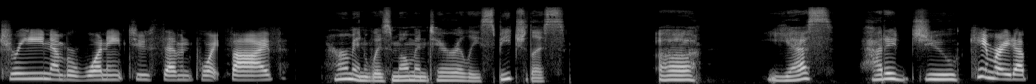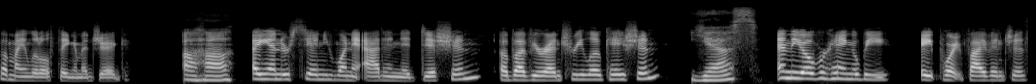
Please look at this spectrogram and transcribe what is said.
tree number 1827.5. Herman was momentarily speechless. Uh, yes? How did you? Came right up on my little thingamajig. Uh huh. I understand you want to add an addition above your entry location, Yes, and the overhang will be 8.5 inches.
